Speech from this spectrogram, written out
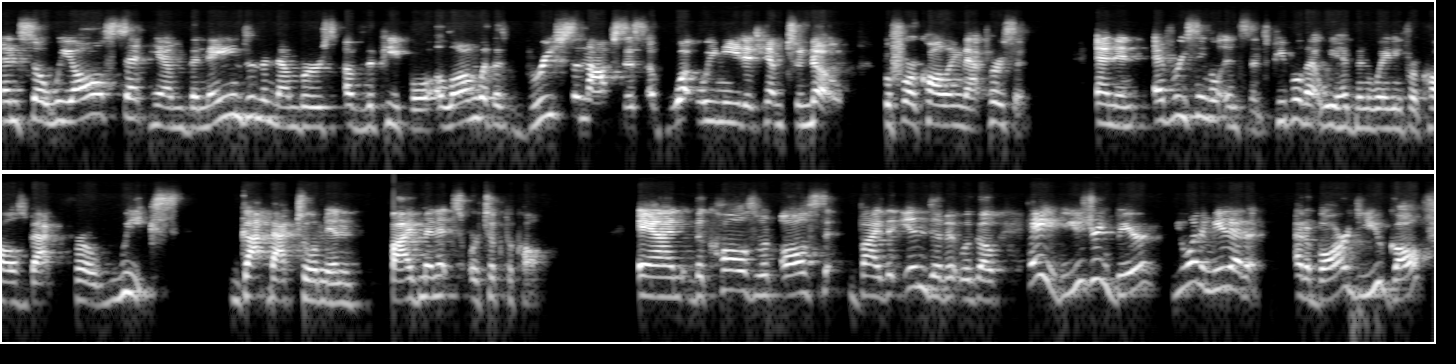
And so we all sent him the names and the numbers of the people, along with a brief synopsis of what we needed him to know before calling that person. And in every single instance, people that we had been waiting for calls back for weeks got back to him in five minutes or took the call. And the calls would all, by the end of it, would go, Hey, do you drink beer? You want to meet at a, at a bar? Do you golf?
